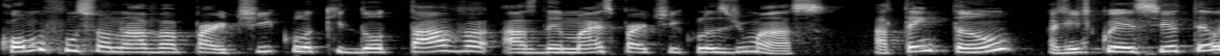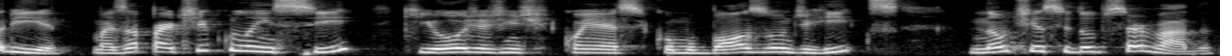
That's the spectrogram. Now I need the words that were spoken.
como funcionava a partícula que dotava as demais partículas de massa. Até então, a gente conhecia a teoria, mas a partícula em si, que hoje a gente conhece como bóson de Higgs, não tinha sido observada.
